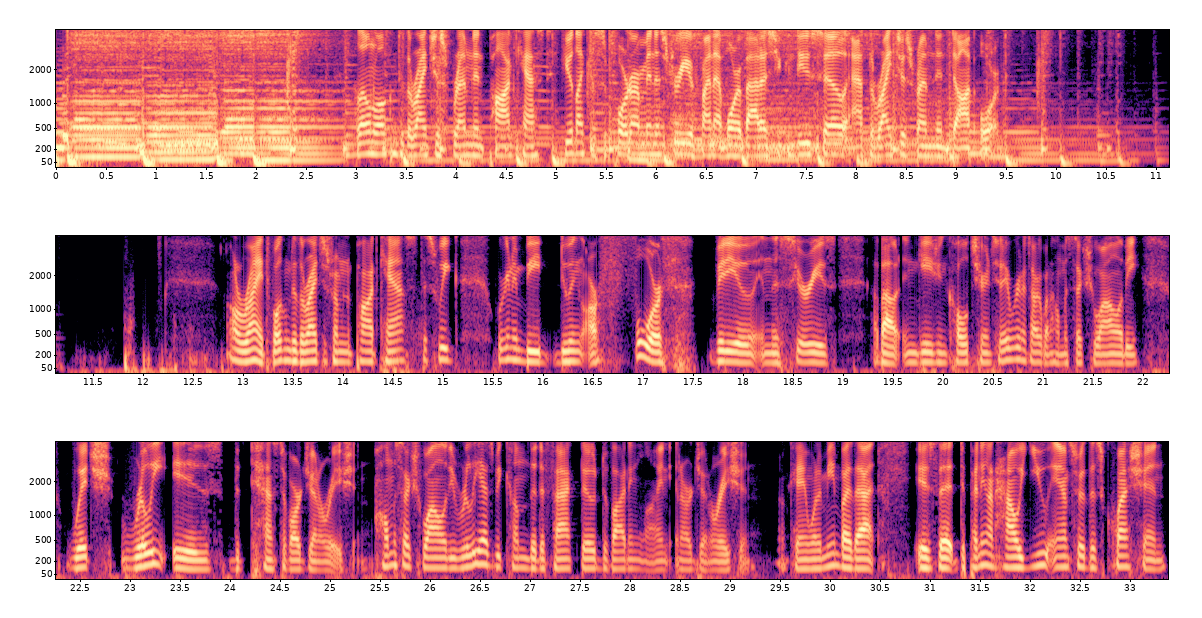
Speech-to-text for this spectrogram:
Hello and welcome to the Righteous Remnant podcast. If you'd like to support our ministry or find out more about us, you can do so at therighteousremnant.org. All right, welcome to the Righteous Remnant podcast. This week we're going to be doing our fourth video in this series about engaging culture, and today we're going to talk about homosexuality, which really is the test of our generation. Homosexuality really has become the de facto dividing line in our generation. Okay, and what I mean by that is that depending on how you answer this question,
